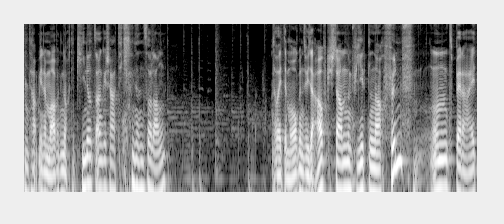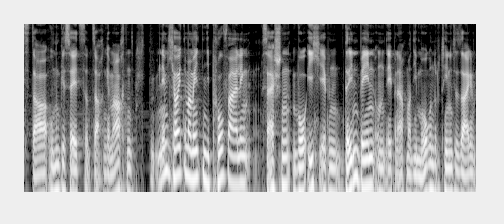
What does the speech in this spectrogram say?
und habe mir am Abend noch die Keynotes angeschaut, die gingen dann so lang. Heute morgens wieder aufgestanden, Viertel nach fünf und bereits da umgesetzt und Sachen gemacht. Und nehme ich heute mal mit in die Profiling-Session, wo ich eben drin bin und eben auch mal die Morgenroutine zu zeigen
